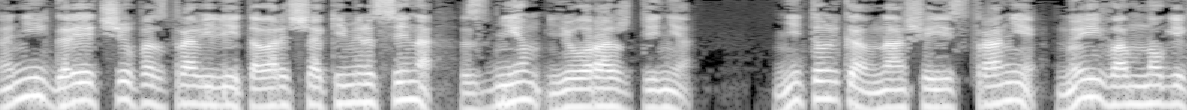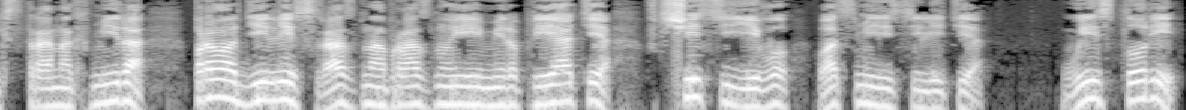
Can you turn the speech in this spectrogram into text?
Они горячо поздравили товарища Ким Ир Сена с днем его рождения. Не только в нашей стране, но и во многих странах мира проводились разнообразные мероприятия в честь его 80-летия. В истории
